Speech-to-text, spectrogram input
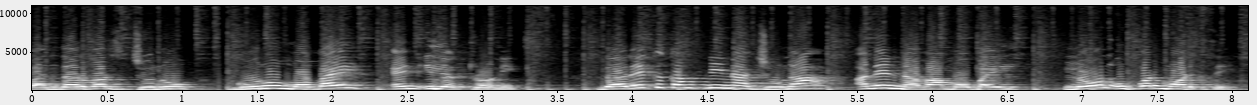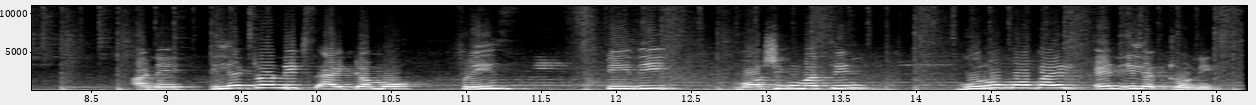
પંદર વર્ષ જૂનું ગુરુ મોબાઈલ એન્ડ ઇલેક્ટ્રોનિક્સ. દરેક કંપનીના જૂના અને નવા મોબાઈલ લોન ઉપર મળશે. અને ઇલેક્ટ્રોનિક્સ આઇટમો fridge, TV, washing machine, Guru mobile and electronics.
